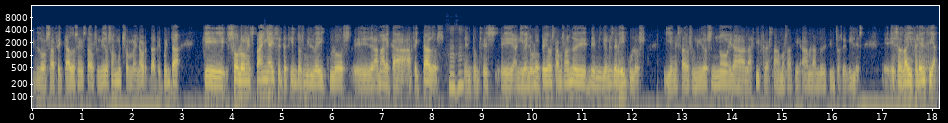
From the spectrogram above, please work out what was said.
Los afectados en Estados Unidos son mucho menor. Date cuenta que solo en España hay 700.000 vehículos eh, de la marca afectados. Entonces, eh, a nivel europeo estamos hablando de, millones de vehículos y en Estados Unidos no era la cifra, estábamos hablando de cientos de miles. Eh, esa es la diferencia,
